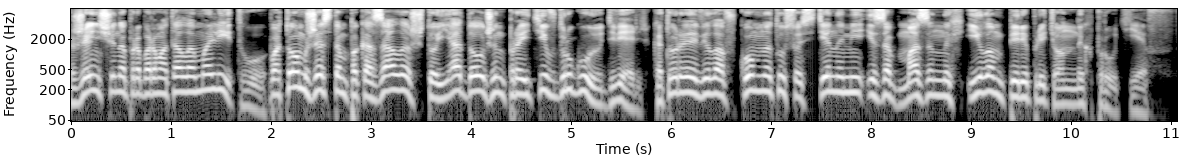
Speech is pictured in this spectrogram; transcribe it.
Женщина пробормотала молитву, потом жестом показала, что я должен пройти в другую дверь, которая вела в комнату со стенами из обмазанных илом переплетенных прутьев.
